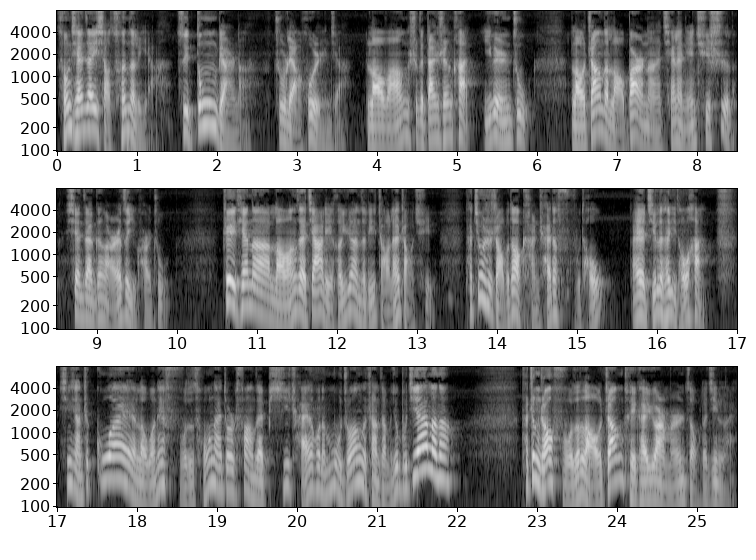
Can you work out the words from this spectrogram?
从前在一小村子里啊，最东边呢住两户人家，老王是个单身汉，一个人住。老张的老伴儿呢，前两年去世了，现在跟儿子一块住。这天呢，老王在家里和院子里找来找去，他就是找不到砍柴的斧头。哎呀，急了他一头汗，心想这怪了，我那斧子从来都是放在劈柴火的木桩子上，怎么就不见了呢？他正找斧子，老张推开院门走了进来，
